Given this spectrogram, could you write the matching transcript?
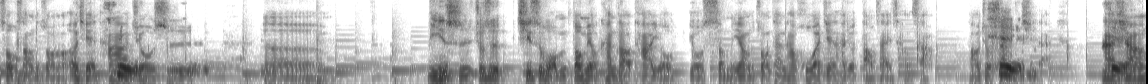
受伤的状况，而且他就是呃。临时就是，其实我们都没有看到他有有什么样的状态，他忽然间他就倒在场上，然后就站不起来。那像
